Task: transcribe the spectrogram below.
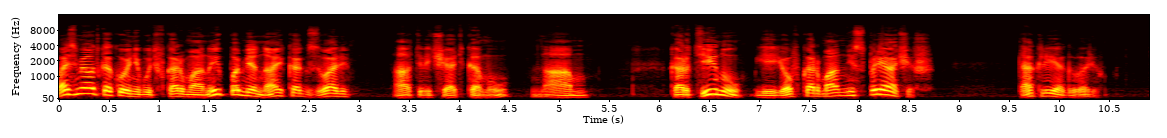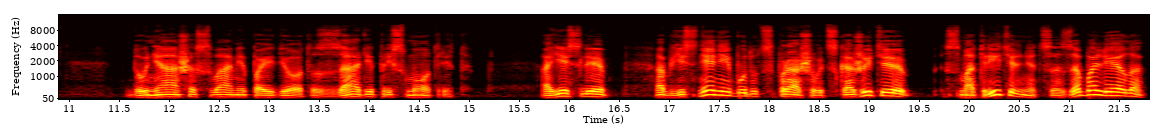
Возьмет какой-нибудь в карман и поминай, как звали. А отвечать кому? Нам. Картину ее в карман не спрячешь. Так ли я говорю? Дуняша с вами пойдет, сзади присмотрит. А если объяснений будут спрашивать, скажите, смотрительница заболела.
